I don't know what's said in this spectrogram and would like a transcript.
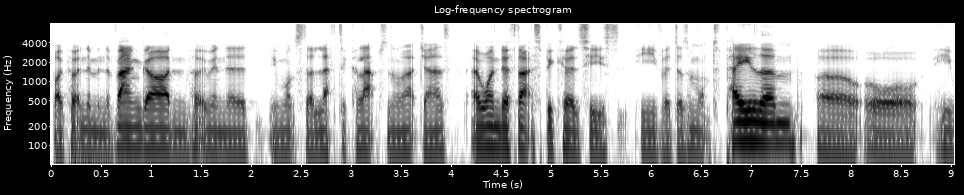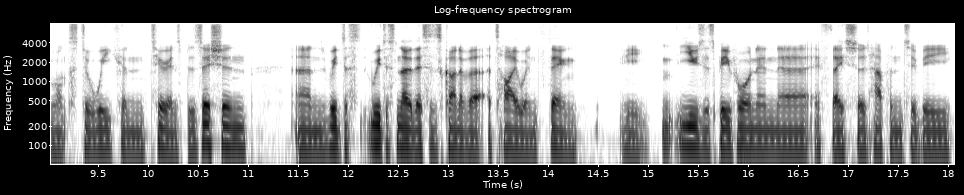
by putting them in the vanguard and put him in the, he wants the left to collapse and all that jazz. I wonder if that's because he's either doesn't want to pay them, uh, or he wants to weaken Tyrion's position. And we just we just know this is kind of a, a Tywin thing. He uses people, and then uh, if they should happen to be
